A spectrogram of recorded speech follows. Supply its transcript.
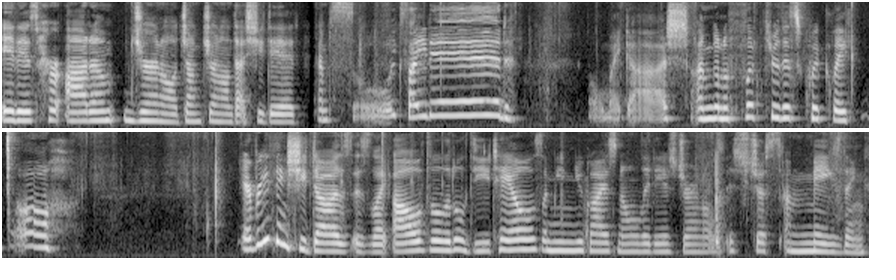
It is her autumn journal, junk journal that she did. I'm so excited. Oh my gosh. I'm going to flip through this quickly. Oh, everything she does is like all the little details. I mean, you guys know Lydia's journals. It's just amazing.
